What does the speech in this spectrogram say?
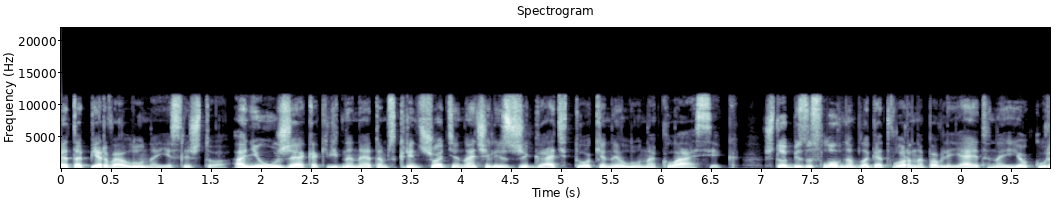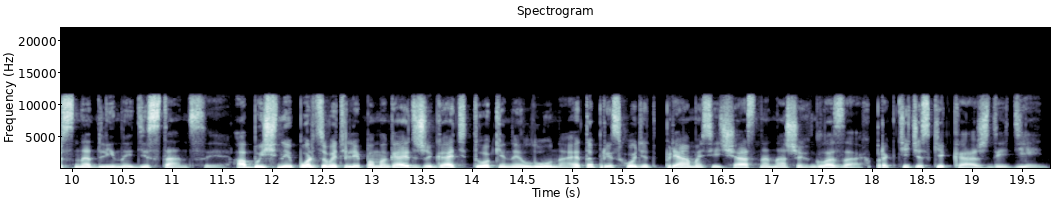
Это первая луна, если что. Они уже, как видно на этом скриншоте, начали сжигать токены Luna Classic что безусловно благотворно повлияет на ее курс на длинной дистанции. Обычные пользователи помогают сжигать токены Луна. Это происходит прямо сейчас на наших глазах, практически каждый день.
